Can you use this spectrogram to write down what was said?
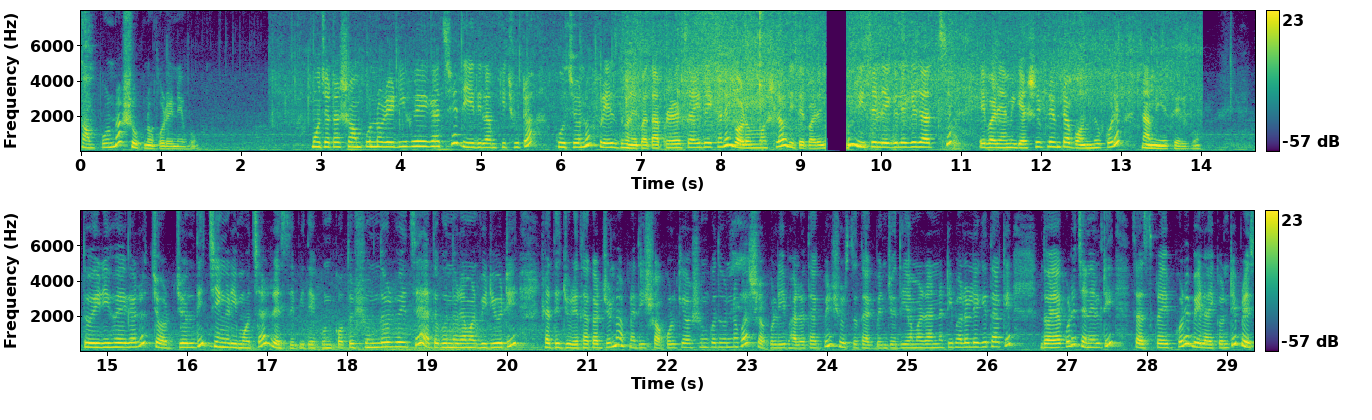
সম্পূর্ণ শুকনো করে নেব। মোচাটা সম্পূর্ণ রেডি হয়ে গেছে, দিয়ে দিলাম কিছুটা কুচনো ফ্রেশ ধনেপাতা আপনারা চাইলে এখানে গরম মশলাও দিতে পারেন। নিচে লেগে লেগে যাচ্ছে, এবারে আমি গ্যাসের ফ্লেমটা বন্ধ করে নামিয়ে ফেলব। তৈরি হয়ে গেল চটজলদি চিংড়ি মোচার রেসিপি দেখুন কত সুন্দর হয়েছে। এতক্ষণ ধরে আমার ভিডিওটি সাথে জুড়ে থাকার জন্য আপনাদের সকলকে অসংখ্য ধন্যবাদ। সকলেই ভালো থাকবেন, সুস্থ থাকবেন। যদি আমার রান্নাটি ভালো লেগে থাকে, দয়া করে চ্যানেলটি সাবস্ক্রাইব করে বেল আইকনটি প্রেস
